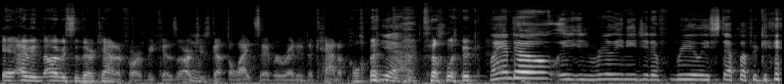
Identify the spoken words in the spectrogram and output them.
yeah. I mean, obviously they're accounted for because R2's got the lightsaber ready to catapult Yeah. to Luke. Lando, we really need you to really step up your game.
